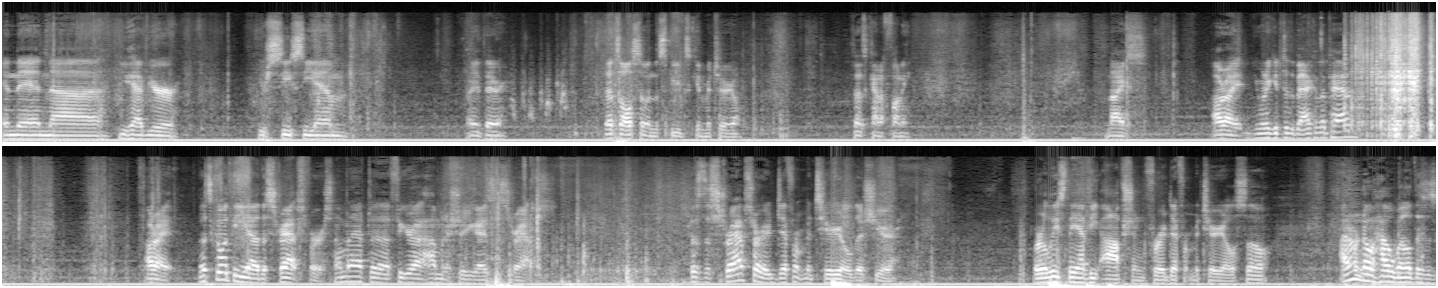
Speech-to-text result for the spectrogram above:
And then uh, you have your your CCM right there. That's also in the speed skin material. That's kind of funny. Nice. Alright, you want to get to the back of the pad? Alright, let's go with the, uh, the straps first. I'm to have to figure out how I'm to show you guys the straps. Because the straps are a different material this year. or at least they have the option for a different material. So I don't know how well this is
